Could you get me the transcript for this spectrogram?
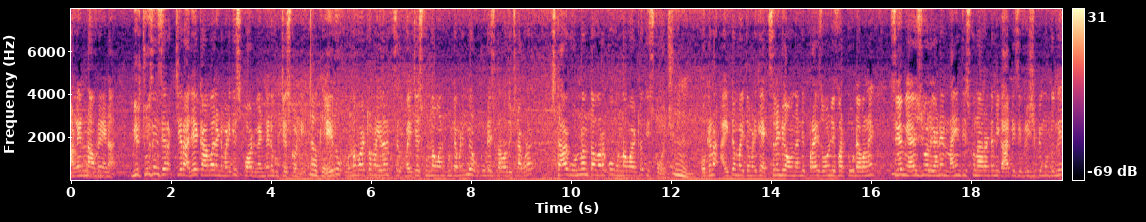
ఆన్లైన్ ఆఫ్లైన్ అయినా. మీరు చూసిన చీర చీర అదే కావాలంటే మనకి స్పాట్ వెంటనే బుక్ చేసుకోండి. లేదు ఉన్న వాటిలో మనం ఏదైనా బై చేసుకుందాం అనుకుంటే మనకి మీరు ఒక టూ డేస్ తర్వాత వచ్చినా కూడా స్టాక్ ఉన్నంత వరకు ఉన్న వాటిలో తీసుకోవచ్చు. ఓకేనా? ఐటమ్ అయితే మనకి ఎక్సలెంట్గా ఉందండి. Price only for two double nine same usual గానే నైన్ తీసుకున్నారంటే మీకు ఆర్టీసీ ఫ్రీ షిప్పింగ్ ఉంటుంది.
